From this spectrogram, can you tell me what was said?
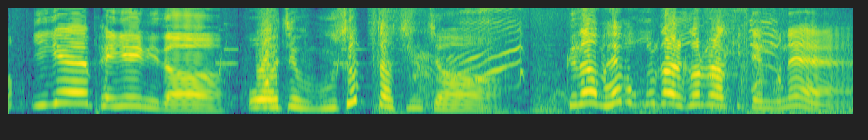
이게 페이엔이다. 와 진짜 무섭다 진짜. 그 다음 회복 불가를 걸어놨기 때문에.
